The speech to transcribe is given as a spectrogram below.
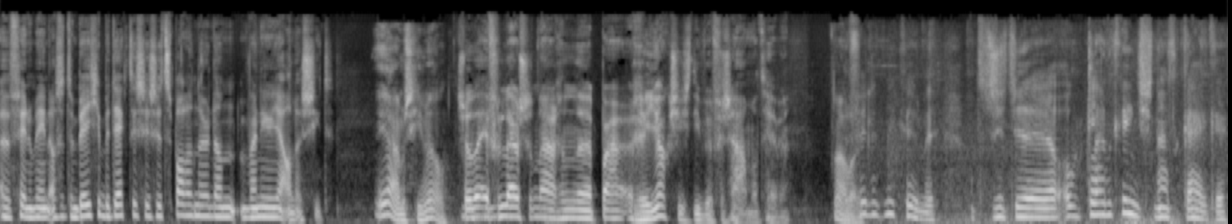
uh, fenomeen, als het een beetje bedekt is... is het spannender dan wanneer je alles ziet. Ja, misschien wel. Zullen we even luisteren naar een uh, paar reacties die we verzameld hebben? Nou, dat vind ik niet kunnen. Want er zitten uh, ook kleine kindjes naar te kijken.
